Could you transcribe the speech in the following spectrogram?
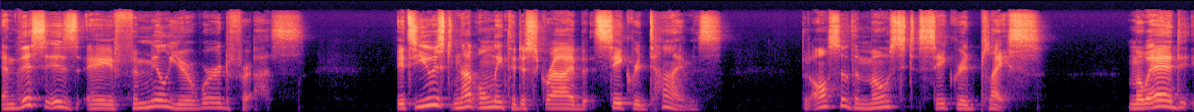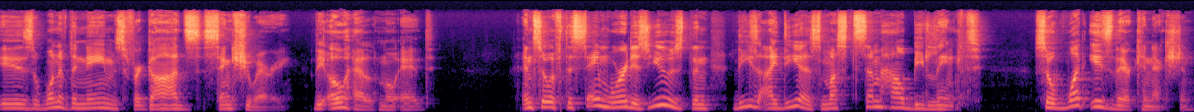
And this is a familiar word for us. It's used not only to describe sacred times, but also the most sacred place. Moed is one of the names for God's sanctuary, the Ohel Moed. And so, if the same word is used, then these ideas must somehow be linked. So, what is their connection?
